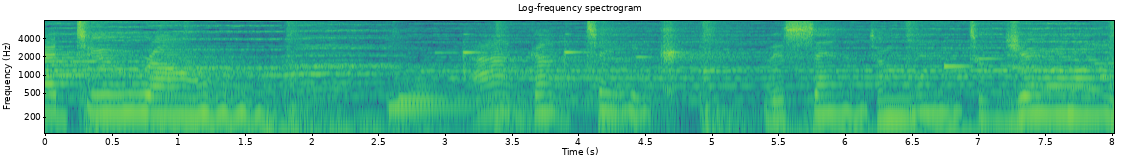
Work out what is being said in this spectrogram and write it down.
Decide to roam? I gotta take this sentimental journey,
